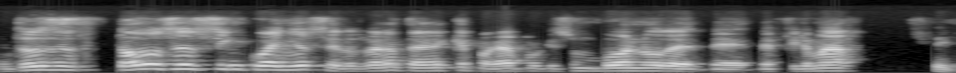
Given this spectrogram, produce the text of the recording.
Entonces, todos esos cinco años se los van a tener que pagar porque es un bono de, de- de firmar. pero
